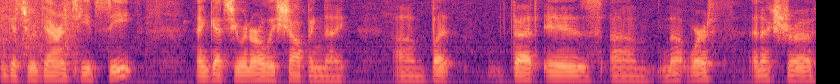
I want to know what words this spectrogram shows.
and gets you a guaranteed seat and gets you an early shopping night. Um, but that is um, not worth an extra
